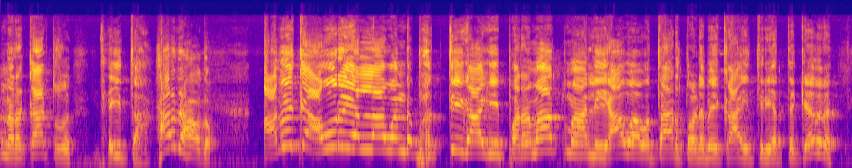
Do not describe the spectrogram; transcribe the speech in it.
ನರಕಾಟು ದೈತ. ಹೌದು ಹೌದು. ಅದಕ್ಕೆ ಅವರು ಎಲ್ಲ ಒಂದು ಭಕ್ತಿಗಾಗಿ ಪರಮಾತ್ಮ ಅಲ್ಲಿ ಯಾವ ಅವತಾರ ತೊಡಬೇಕಾಯ್ತು ರೀ ಅಂತ ಕೇಳಿದ್ರೆ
